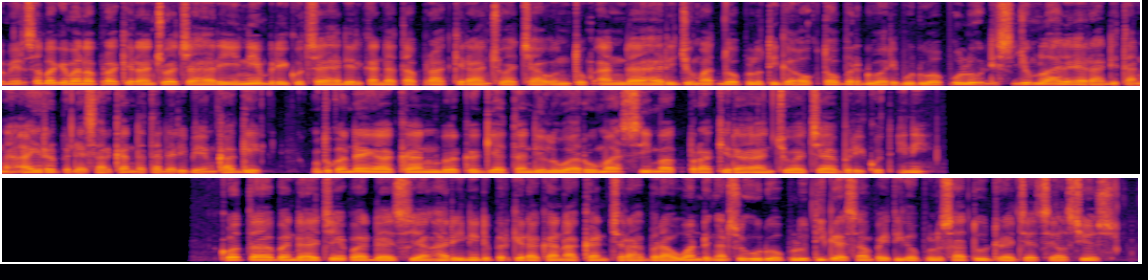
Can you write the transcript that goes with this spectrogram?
Pemirsa bagaimana perakiraan cuaca hari ini? Berikut saya hadirkan data perakiraan cuaca untuk Anda hari Jumat 23 Oktober 2020 di sejumlah daerah di tanah air berdasarkan data dari BMKG. Untuk Anda yang akan berkegiatan di luar rumah, simak perakiraan cuaca berikut ini. Kota Banda Aceh pada siang hari ini diperkirakan akan cerah berawan dengan suhu 23 sampai 31 derajat Celcius.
